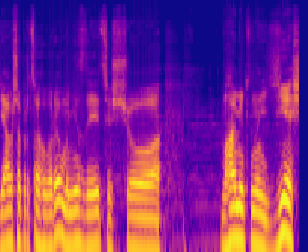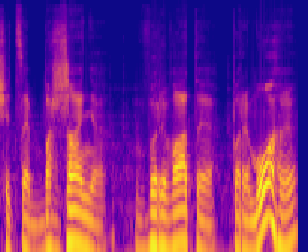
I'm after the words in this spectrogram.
я вже про це говорив. Мені здається, що в Гамільтона є ще це бажання виривати перемоги,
